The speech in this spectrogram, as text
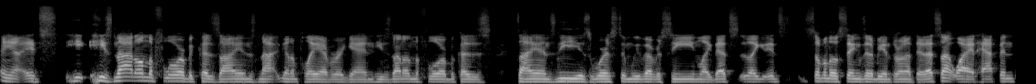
you know, it's he he's not on the floor because Zion's not gonna play ever again. He's not on the floor because Zion's knee is worse than we've ever seen. Like that's like it's some of those things that are being thrown out there. That's not why it happened.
